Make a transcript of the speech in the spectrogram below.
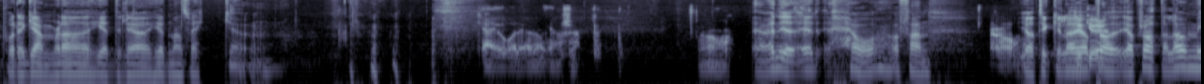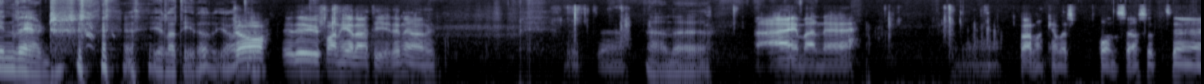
på det gamla hederliga Hedmans vecka. Kan ju vara det då kanske. Ja. Jag vet inte, ja vad fan. Ja. Jag tycker, la- jag, Tycker- pra, jag pratar om min värld hela tiden. Jag, ja, det är ju fan hela tiden. Jag... Men, eh, Nej, men... Eh... Fan, man kan väl sponsra så att eh...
